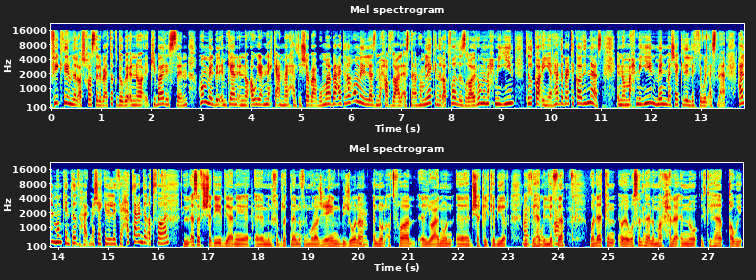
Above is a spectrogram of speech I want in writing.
في كثير من الأشخاص اللي بيعتقدوا بإنه كبار السن هم اللي بالإمكان إنه أو يعني نحكي عن مرحلة الشباب وما بعدها هم اللي لازم يحافظوا على أسنانهم لكن الأطفال الصغار هم محميين تلقائيا. هذا باعتقاد الناس انهم محميين من مشاكل اللثة والأسنان. هل ممكن تظهر مشاكل اللثة حتى عند الأطفال؟ للأسف الشديد يعني من خبرتنا إنه في المراجعين بيجونا إنه الأطفال يعانون بشكل كبير. التهاب اللثة آه. ولكن وصلنا لمرحلة إنه التهاب قوي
